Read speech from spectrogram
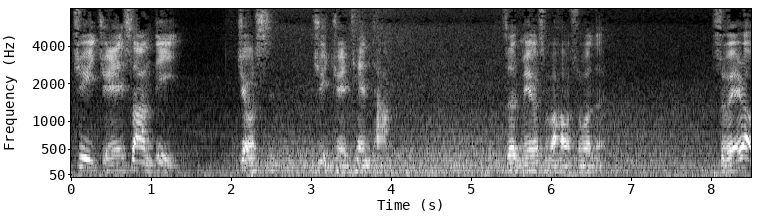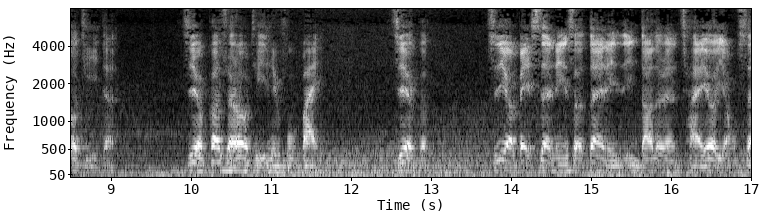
拒绝上帝，就是拒绝天堂。这没有什么好说的。属于肉体的，只有个人肉体已经腐败；只有个，只有被圣灵所带领引导的人才有永生。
